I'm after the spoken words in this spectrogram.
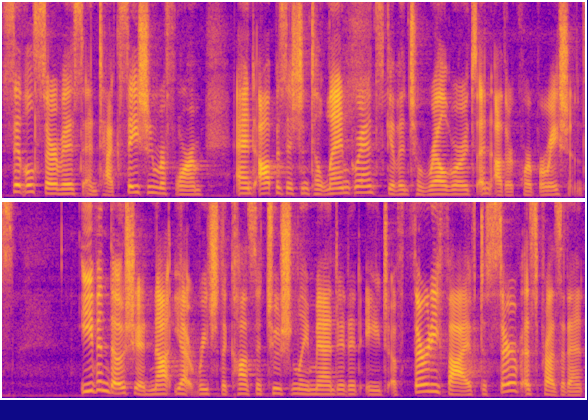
civil service and taxation reform, and opposition to land grants given to railroads and other corporations. Even though she had not yet reached the constitutionally mandated age of 35 to serve as president,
